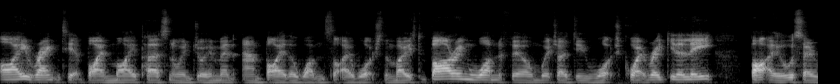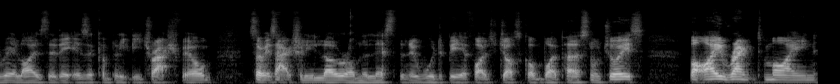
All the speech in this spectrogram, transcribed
I ranked it by my personal enjoyment and by the ones that I watch the most, barring one film which I do watch quite regularly. But I also realise that it is a completely trash film, so it's actually lower on the list than it would be if I'd just gone by personal choice. But I ranked mine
